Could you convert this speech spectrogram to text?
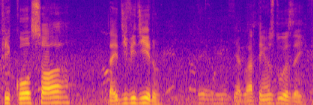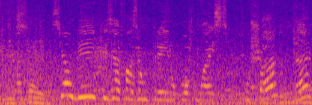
ficou só. Daí dividiram. E agora tem as duas aí. Se alguém quiser fazer um treino um pouco mais puxado, né?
